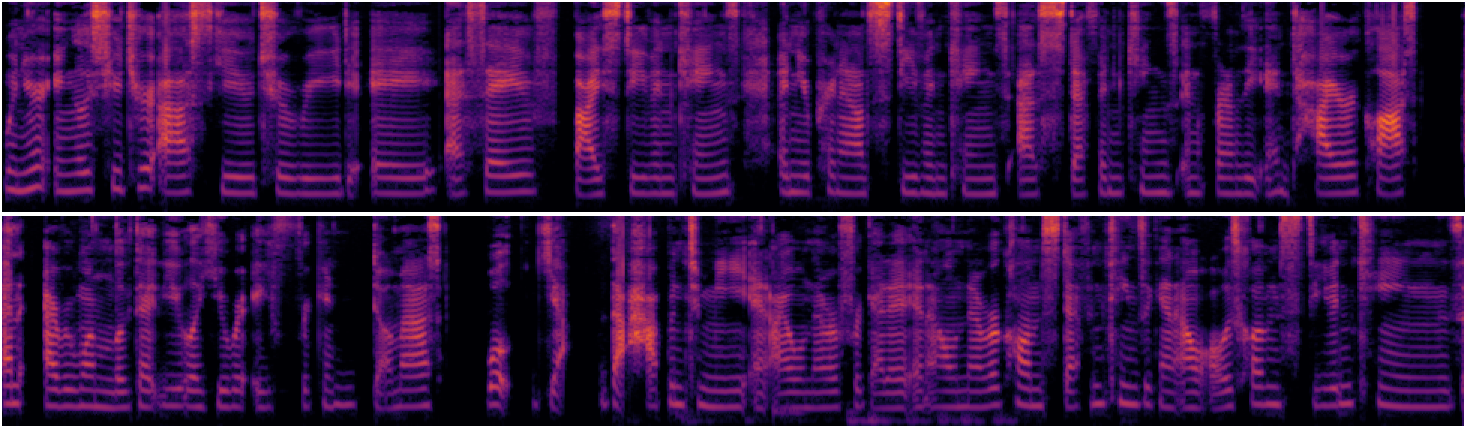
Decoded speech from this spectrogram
When your English teacher asks you to read a essay by Stephen King's and you pronounce Stephen King's as Stephen King's in front of the entire class and everyone looked at you like you were a freaking dumbass. Well, yeah, that happened to me and I will never forget it and I'll never call him Stephen King's again. I'll always call him Stephen King's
